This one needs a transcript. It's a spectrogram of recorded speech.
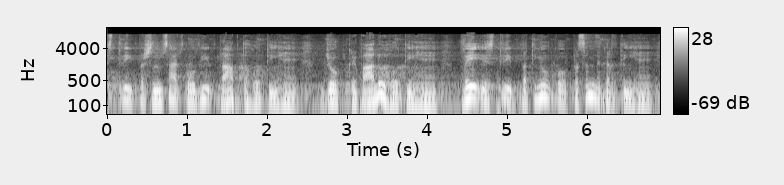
स्त्री प्रशंसा को भी प्राप्त होती हैं जो कृपालु होती हैं वे स्त्री पतियों को प्रसन्न करती हैं,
